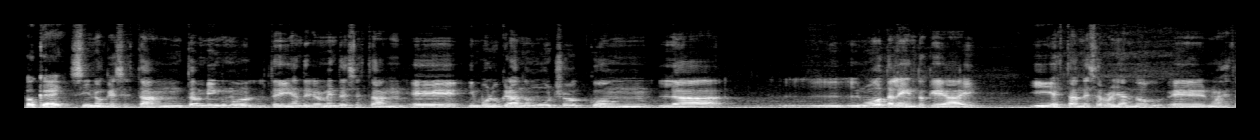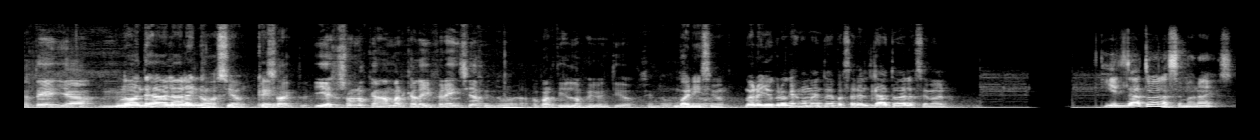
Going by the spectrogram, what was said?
okay. sino que se están también, como te dije anteriormente, se están eh, involucrando mucho con la, el nuevo talento que hay y están desarrollando eh, nuevas estrategias. No han dejado de lado la innovación. Exacto. Y esos son los que van a marcar la diferencia a partir del 2022. Sin duda, Buenísimo. Bueno, yo creo que es momento de pasar al dato de la semana. Y el dato de la semana es,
